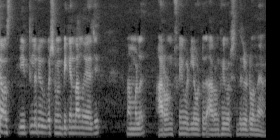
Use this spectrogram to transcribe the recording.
അവസ്ഥ- വീട്ടിലൊരു വിഷമിപ്പിക്കണ്ടെന്ന് വിചാരിച്ച് നമ്മൾ ആർ വൺ ഫൈവ് വീട്ടിലോട്ട് ആർ വൺ ഫൈവ് വർഷത്തിലോട്ട് വന്നതാണ്.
